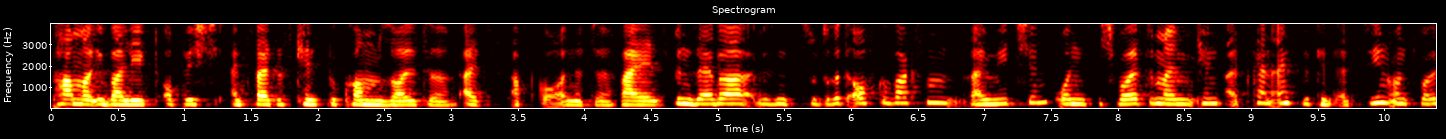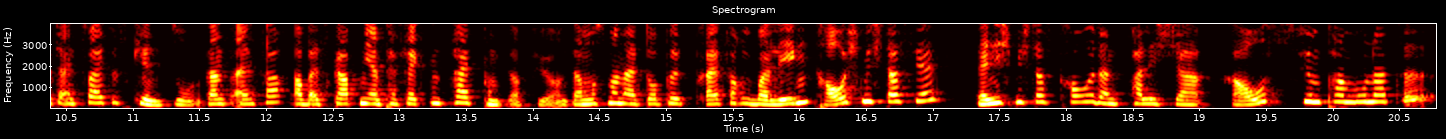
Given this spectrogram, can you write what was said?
paar Mal überlegt, ob ich ein zweites Kind bekommen sollte als Abgeordnete, weil ich bin selber, wir sind zu dritt aufgewachsen, drei Mädchen und ich wollte mein Kind als kein Einzelkind erziehen und wollte ein zweites Kind. So ganz einfach. Aber es gab nie einen perfekten Zeitpunkt dafür und da muss man halt doppelt, dreifach überlegen, traue ich mich das jetzt? Wenn ich mich das traue, dann falle ich ja raus für ein paar Monate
